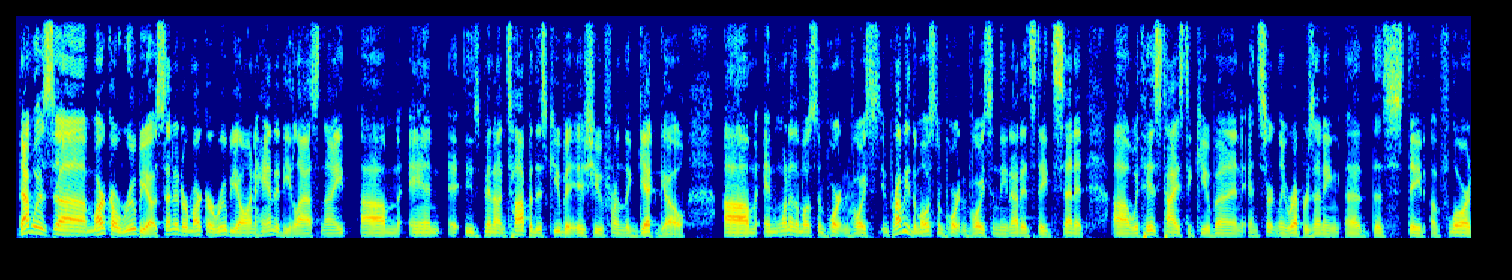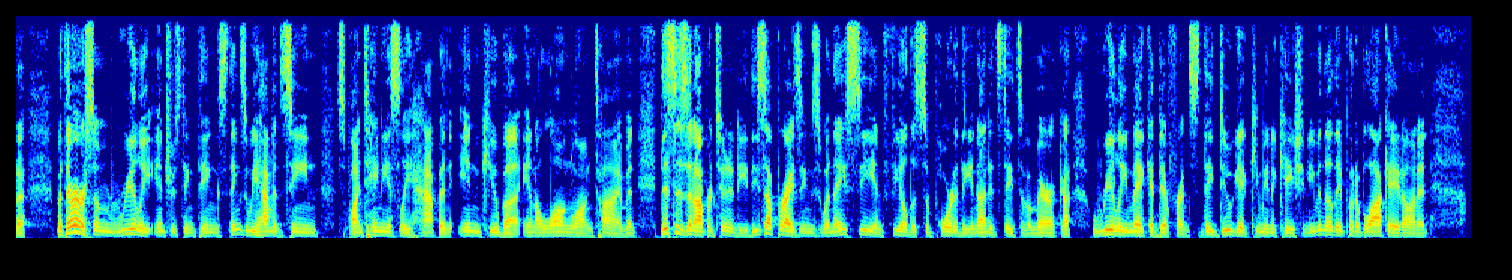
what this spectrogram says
That was uh, Marco Rubio, Senator Marco Rubio on Hannity last night, um, and he's been on top of this Cuba issue from the get go. Um, and one of the most important voice, and probably the most important voice in the United States Senate, uh, with his ties to Cuba and, and certainly representing uh, the state of Florida. But there are some really interesting things, things we haven't seen spontaneously happen in Cuba in a long, long time. And this is an opportunity. These uprisings, when they see and feel the support of the United States of America, really make a difference. They do get communication, even though they put a blockade on it.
